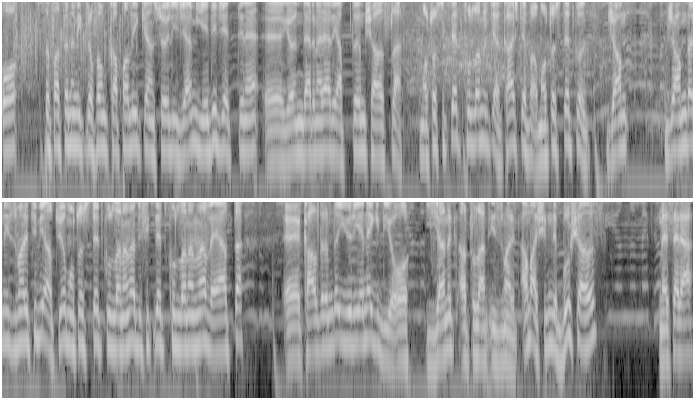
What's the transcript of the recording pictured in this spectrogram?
o sıfatını mikrofon kapalıyken söyleyeceğim yedi ceddine e, göndermeler yaptığım şahıslar. Motosiklet kullanırken kaç defa motosiklet kullan cam camdan izmariti bir atıyor motosiklet kullanana bisiklet kullanana veyahut da e, kaldırımda yürüyene gidiyor o yanık atılan izmarit. Ama şimdi bu şahıs mesela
